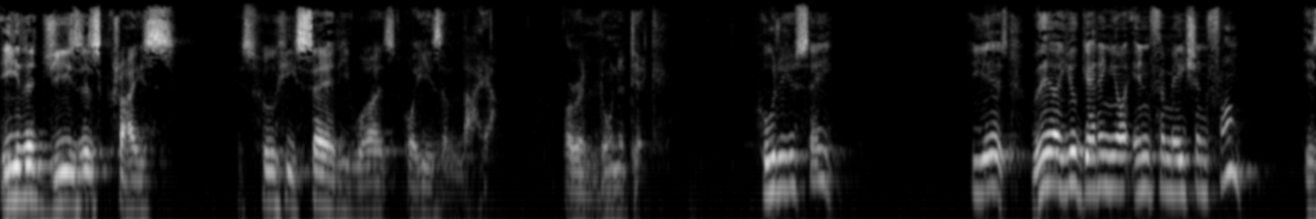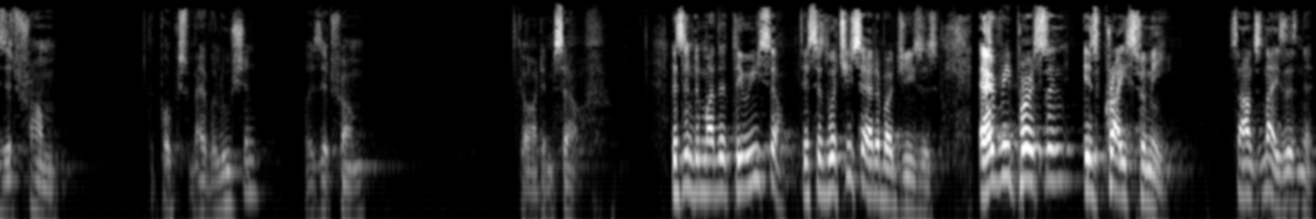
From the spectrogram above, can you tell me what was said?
Either Jesus Christ is who he said he was, or he's a liar or a lunatic. Who do you say he is? Where are you getting your information from? Is it from the books from evolution, or is it from God Himself? Listen to Mother Teresa. This is what she said about Jesus. Every person is Christ for me. Sounds nice, isn't it?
